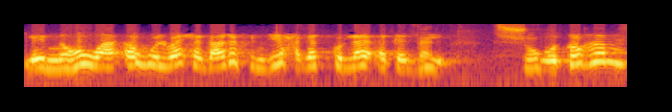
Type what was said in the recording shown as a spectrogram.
لأن هو أول واحد عارف إن دي حاجات كلها أكاذيب. وتهم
